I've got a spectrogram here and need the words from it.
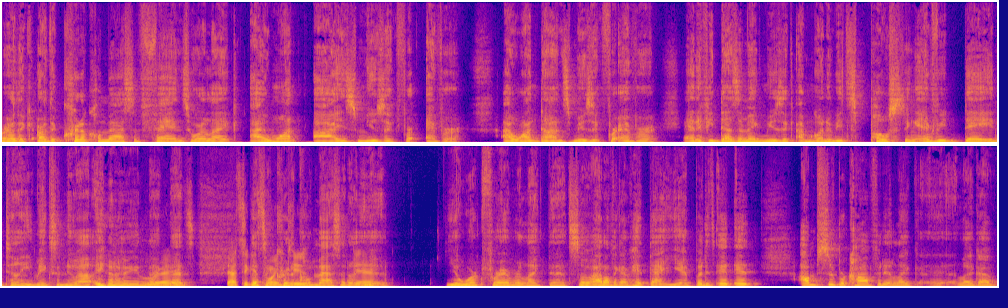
are the are the critical mass of fans who are like, I want AHI's music forever. I want Don's music forever. And if he doesn't make music, I'm going to be posting every day until he makes a new album. You know what I mean? Like right. that's that's a good that's point a critical too. mass that yeah. you, you'll work forever like that. So I don't think I've hit that yet, but it, it, it I'm super confident. Like uh, like I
